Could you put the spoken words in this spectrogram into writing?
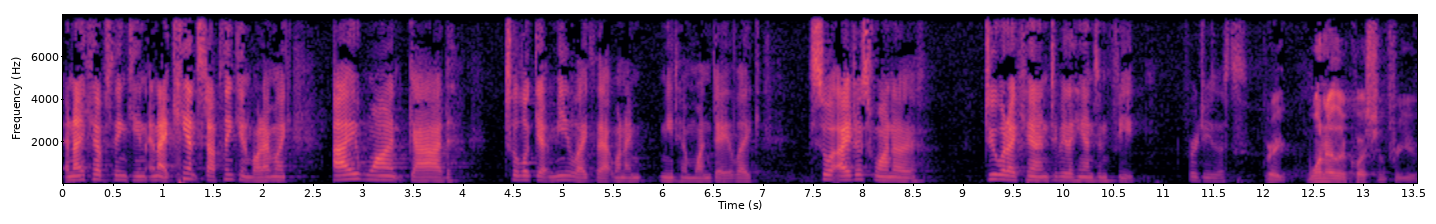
And I kept thinking, and I can't stop thinking about it. I'm like, I want God to look at me like that when I meet him one day. Like, so I just want to do what I can to be the hands and feet for Jesus. Great. One other question for you.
